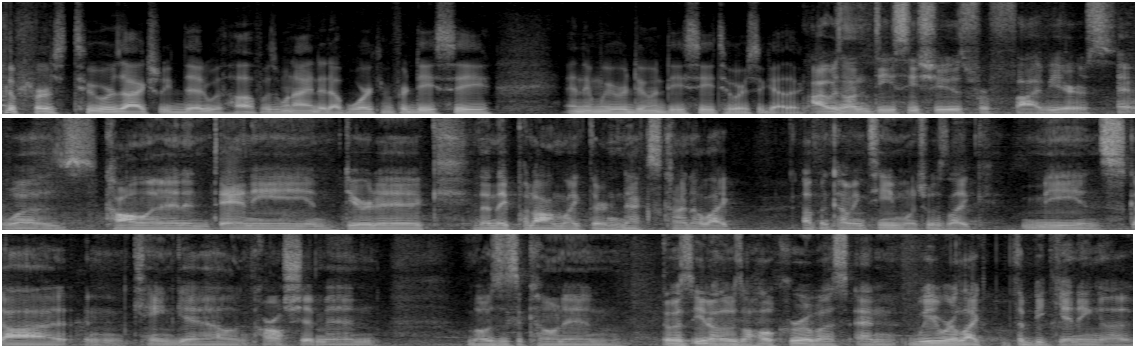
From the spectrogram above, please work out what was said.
The first tours I actually did with Huf was when I ended up working for DC, and then we were doing DC tours together. I was on DC shoes for five years. It was Colin and Danny and Dyrdek. Then they put on like their next kind of like up and coming team, which was like me and Scott and Caine Gayle and Carl Shipman, Moses Itkonen. It was, you know, there was a whole crew of us, and we were like the beginning of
